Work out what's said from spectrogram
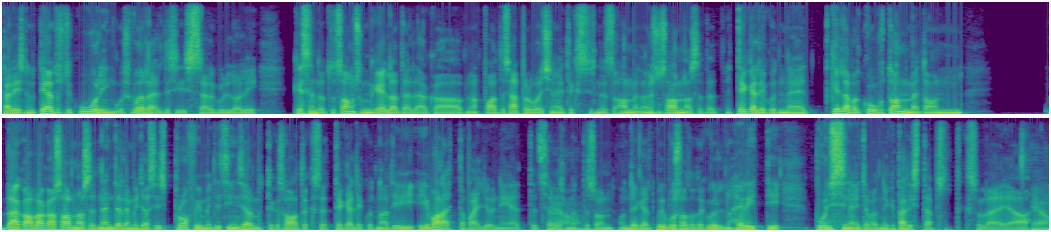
päris nagu teadusliku uuringu, kus võrreldi siis seal küll oli keskendatud Samsungi kelladele, aga noh, vaadates Apple Watchi näiteks, siis need andmed on üsna sarnased, et tegelikult need kella pealt kogutud andmed on väga-väga sarnased nendele, mida siis profimeditsiiniseadmetega saadakse, et tegelikult nad ei, ei valeta palju, nii et, et selles ja. mõttes on, on tegelikult võib usaldada küll, noh eriti pulssi näitavad nagu päris täpselt, eks ole, ja, ja,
